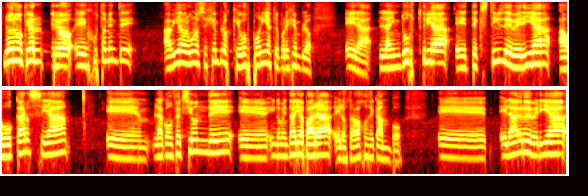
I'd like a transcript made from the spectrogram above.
No, no, claro, pero eh, justamente había algunos ejemplos que vos ponías que, por ejemplo, era la industria eh, textil debería abocarse a eh, la confección de indumentaria para los trabajos de campo. el agro debería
